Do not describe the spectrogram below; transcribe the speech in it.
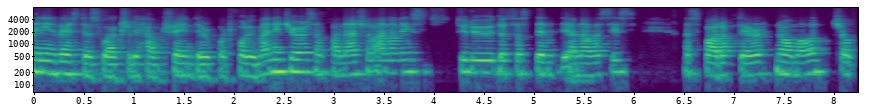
many investors who actually have trained their portfolio managers and financial analysts to do the sustainability analysis as part of their normal job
